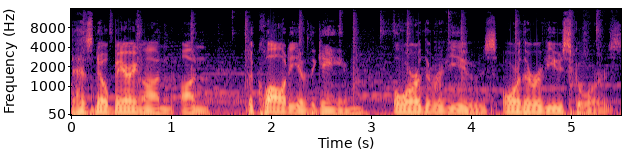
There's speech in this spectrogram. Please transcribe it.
has no bearing on on the quality of the game or the reviews or the review scores.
